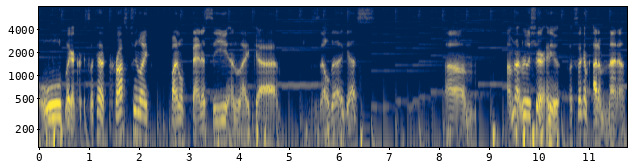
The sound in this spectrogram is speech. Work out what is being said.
old, like a, it's like a cross between like Final Fantasy and like uh, Zelda, I guess. Um, I'm not really sure. Anyway, looks like I'm out of mana.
